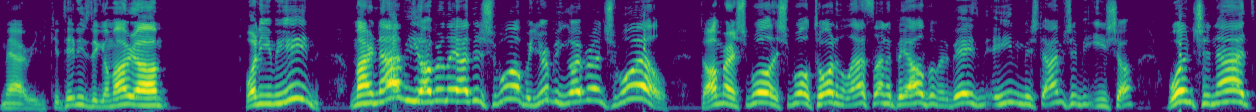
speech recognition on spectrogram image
married. He continues the Gemara. What do you mean? Marnabi over Shmuel, but you're being over on Shmuel. Damar Shmuel, Shmuel taught in the last line of Pe'alvim and Beis, Ein Mishtam should be Isha. One should not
